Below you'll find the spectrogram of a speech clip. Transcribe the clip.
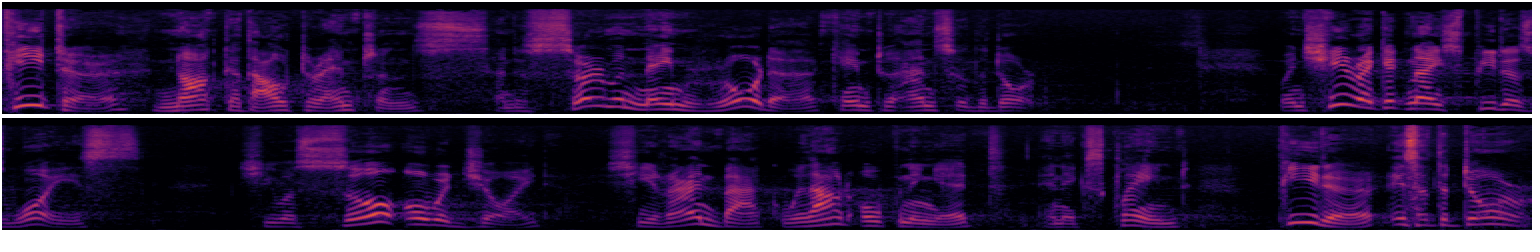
Peter knocked at the outer entrance, and a servant named Rhoda came to answer the door. When she recognized Peter's voice, she was so overjoyed, she ran back without opening it and exclaimed, Peter is at the door.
